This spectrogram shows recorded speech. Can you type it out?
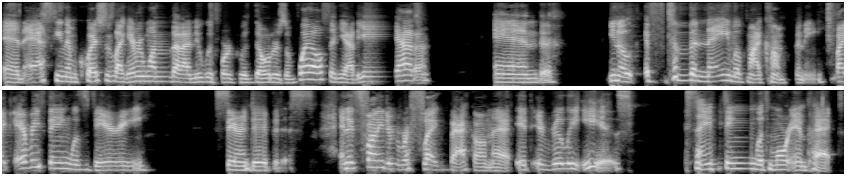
and asking them questions like everyone that I knew with worked with donors of wealth and yada yada. And you know, if, to the name of my company, like everything was very serendipitous. And it's funny to reflect back on that. It it really is. Same thing with Moore Impact.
